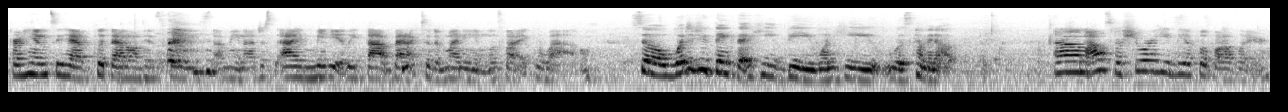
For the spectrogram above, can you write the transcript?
for him to have put that on his face. I mean, I just I immediately thought back to the money and was like, wow. So what did you think that he'd be when he was coming up? Um, I was for sure he'd be a football player.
